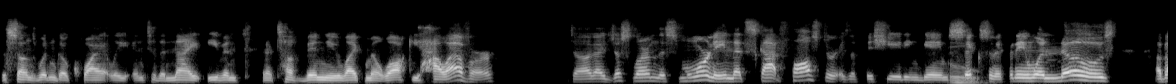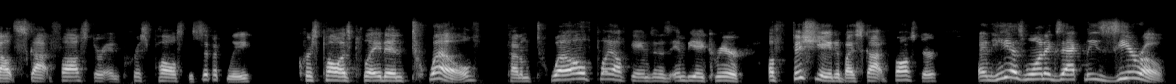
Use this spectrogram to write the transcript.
the Suns wouldn't go quietly into the night, even in a tough venue like Milwaukee. However, Doug, I just learned this morning that Scott Foster is officiating game six. And if anyone knows about Scott Foster and Chris Paul specifically. Chris Paul has played in 12, count them 12 playoff games in his NBA career, officiated by Scott Foster, and he has won exactly zero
